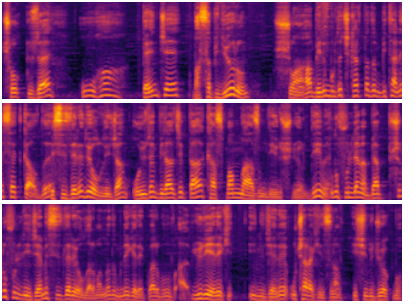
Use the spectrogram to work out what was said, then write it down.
Çok güzel. Oha. Bence basabiliyorum şu an. Ama benim burada çıkartmadığım bir tane set kaldı. Ve sizlere de yollayacağım. O yüzden birazcık daha kasmam lazım diye düşünüyorum değil mi? Bunu fulllemem. Ben şunu fullleyeceğime sizlere yollarım anladın mı? Ne gerek var? Bunu yürüyerek ineceğine uçarak insin. İşi gücü yok mu?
